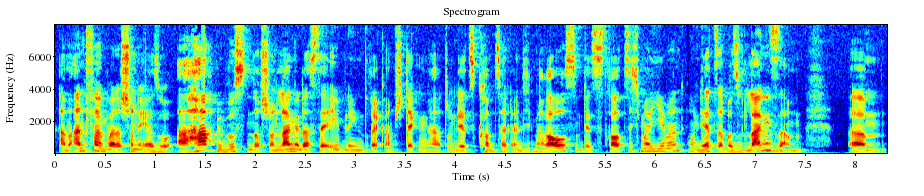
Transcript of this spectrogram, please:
Am Anfang war das schon eher so, aha, wir wussten doch schon lange, dass der Ebling Dreck am Stecken hat und jetzt kommt es halt endlich mal raus und jetzt traut sich mal jemand. Und jetzt aber so langsam ähm,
